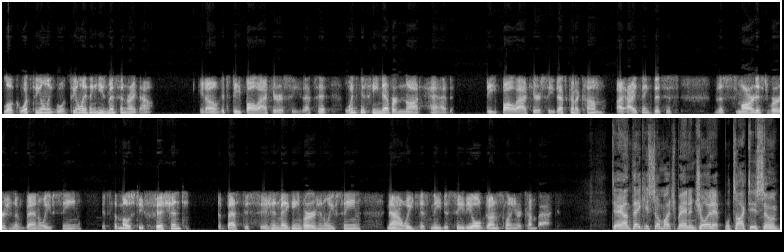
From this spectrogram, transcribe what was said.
Look, what's the only what's the only thing he's missing right now? You know, it's deep ball accuracy. That's it. When has he never not had deep ball accuracy? That's going to come. I, I think this is the smartest version of Ben we've seen. It's the most efficient, the best decision making version we've seen. Now we just need to see the old gunslinger come back. Dejan, thank you so much, man. Enjoyed it. We'll talk to you soon.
